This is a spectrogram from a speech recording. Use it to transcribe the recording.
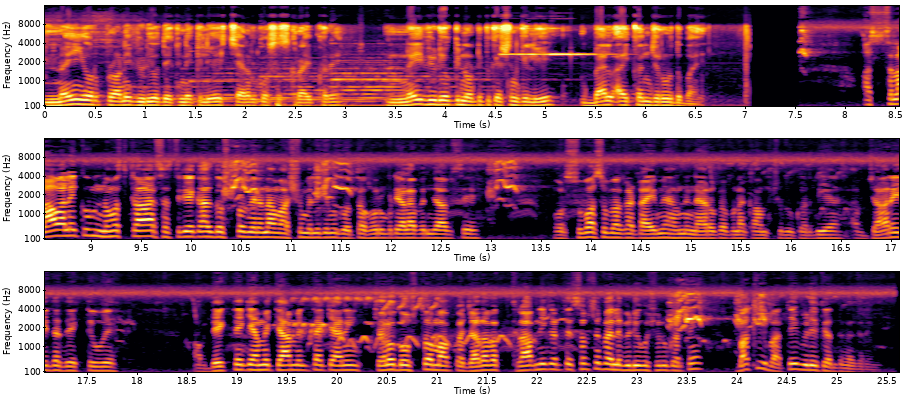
नई और पुरानी वीडियो देखने के लिए इस चैनल को सब्सक्राइब करें। नई वीडियो की नोटिफिकेशन के लिए बेल आइकन ज़रूर दबाएँ। अस्सलाम वालेकुम, नमस्कार, सत श्रीकाल दोस्तों, मेरा नाम आशु मलिक है, मैं गोताखोर पटियाला पंजाब से। और सुबह सुबह का टाइम है, हमने नहरों पे अपना काम शुरू कर दिया है। अब जा रहे हैं इधर देखते हुए। अब देखते हैं कि हमें क्या मिलता है, क्या नहीं। चलो दोस्तों, हम आपका ज़्यादा वक्त ख़राब नहीं करते, सबसे पहले वीडियो को शुरू करते हैं, बाकी बातें वीडियो के अंत में करेंगे।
